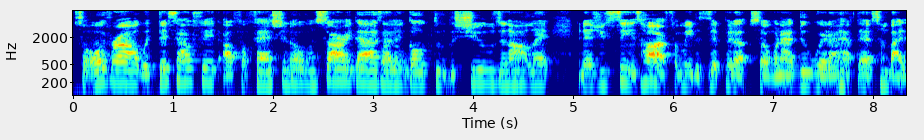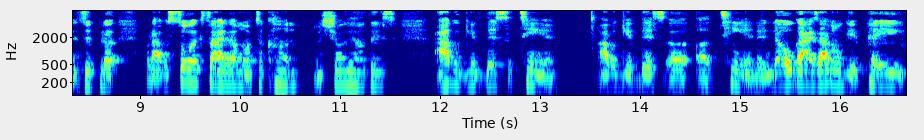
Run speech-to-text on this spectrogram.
So overall, with this outfit off of Fashion Nova, sorry guys, I didn't go through the shoes and all that. And as you see, it's hard for me to zip it up. So when I do wear it, I have to have somebody zip it up. But I was so excited I want to come and show y'all this. I would give this a 10. I would give this a, a 10. And no, guys, I don't get paid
